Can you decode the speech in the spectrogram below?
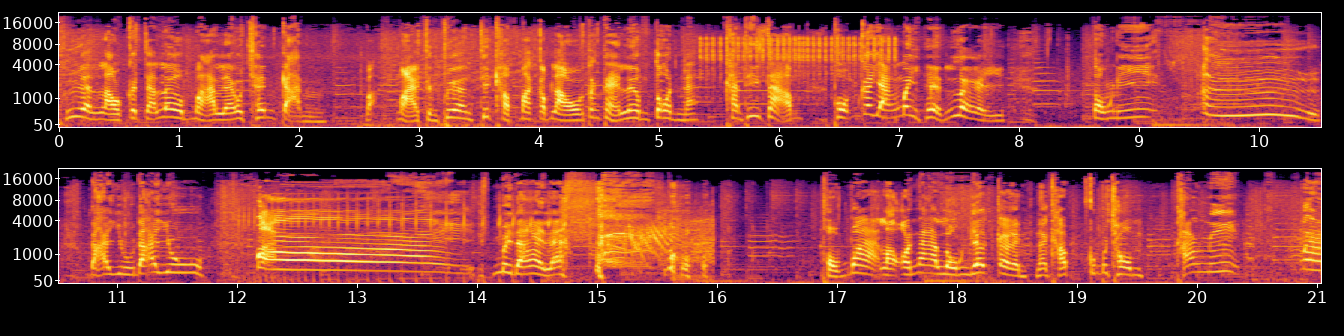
เพื่อนเราก็จะเริ่มมาแล้วเช่นกันหมหมายถึงเพื่อนที่ขับมากับเราตั้งแต่เริ่มต้นนะ คันที่สามผมก็ยังไม่เห็นเลย ตรงนี้เออ ได้อยู่ได้อยู่ไปไม่ได้แล้ว ผมว่าเราเอาหน้าลงเยอะเกินนะครับ คุณผู้ชมครั้งนี้นี่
